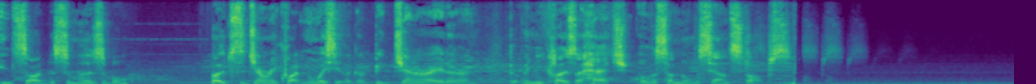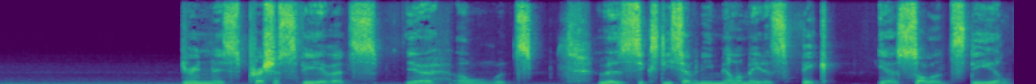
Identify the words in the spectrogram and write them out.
inside the submersible. Boats are generally quite noisy. They've got a big generator, and but when you close the hatch, all of a sudden all the sound stops. You're in this pressure sphere that's yeah, oh, it's it was 60, 70 millimeters thick, yeah, solid steel,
